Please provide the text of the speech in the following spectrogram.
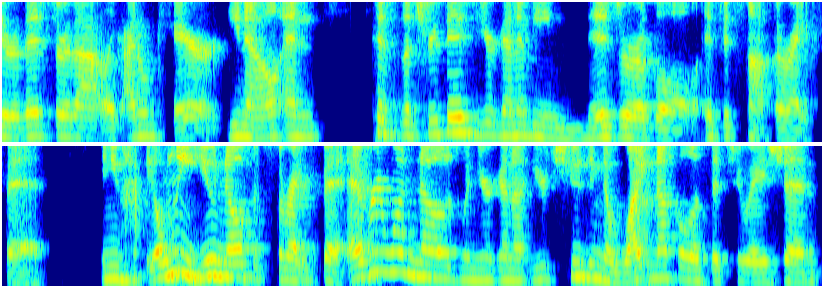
or this or that. Like I don't care, you know. And because the truth is, you're going to be miserable if it's not the right fit. And you only you know if it's the right fit. Everyone knows when you're gonna you're choosing to white knuckle a situation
